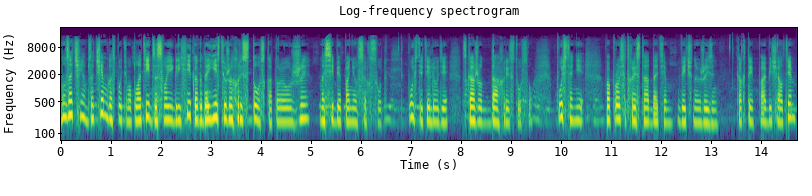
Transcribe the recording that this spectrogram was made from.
но зачем? Зачем Господь ему платить за свои грехи, когда есть уже Христос, который уже на себе понес их суд? Пусть эти люди скажут «да» Христусу. Пусть они попросят Христа отдать им вечную жизнь, как ты пообещал тем,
